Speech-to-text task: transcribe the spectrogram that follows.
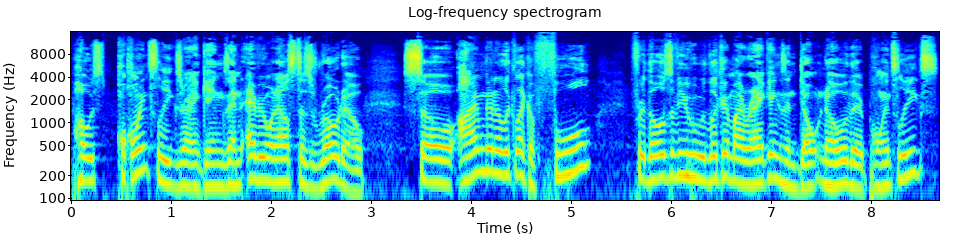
posts points leagues rankings, and everyone else does roto. So I'm going to look like a fool for those of you who look at my rankings and don't know their points leagues.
